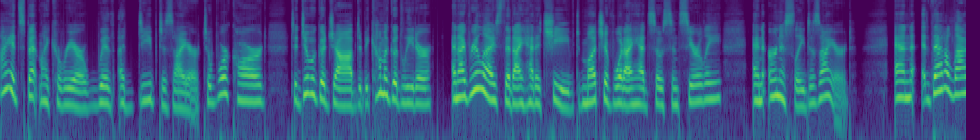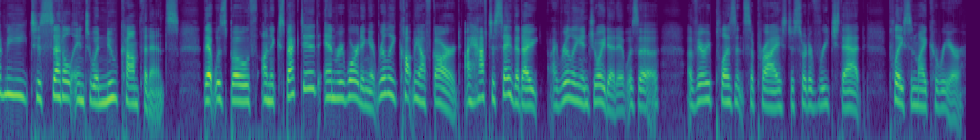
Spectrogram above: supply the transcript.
I had spent my career with a deep desire to work hard, to do a good job, to become a good leader, and I realized that I had achieved much of what I had so sincerely and earnestly desired. And that allowed me to settle into a new confidence that was both unexpected and rewarding. It really caught me off guard. I have to say that I, I really enjoyed it. It was a, a very pleasant surprise to sort of reach that place in my career.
